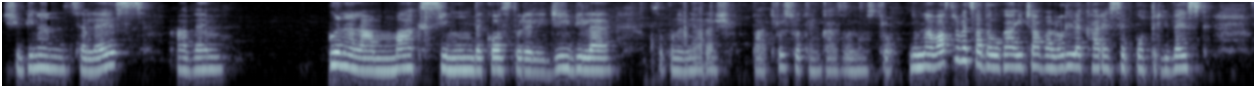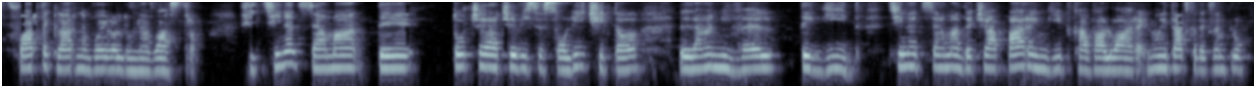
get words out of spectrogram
și, bineînțeles, avem până la maximum de costuri eligibile, să punem iarăși 400 în cazul nostru. Dumneavoastră veți adăuga aici valorile care se potrivesc foarte clar nevoilor dumneavoastră și țineți seama de tot ceea ce vi se solicită la nivel de ghid. Țineți seama de ce apare în ghid ca valoare. Nu uitați că, de exemplu,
